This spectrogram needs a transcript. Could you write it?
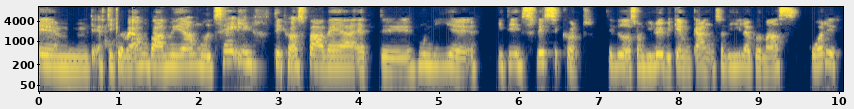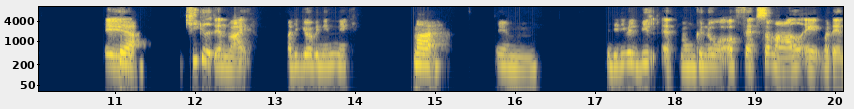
Øhm, det, det kan være, at hun bare er mere modtagelig. Det kan også bare være, at øh, hun lige øh, i det splitsekund, det lyder som, de løb igennem gangen, så det hele er gået meget hurtigt, øh, ja. kiggede den vej, og det gjorde veninden ikke. Nej. Øhm, men det er alligevel vildt, at hun kan nå at opfatte så meget af, hvordan,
